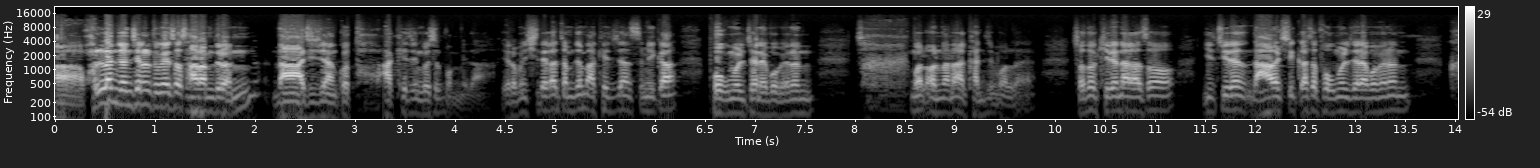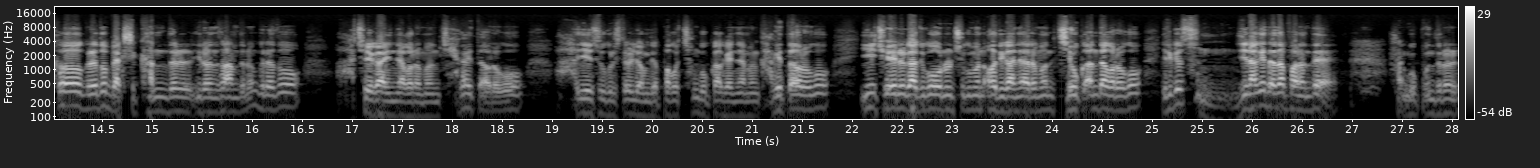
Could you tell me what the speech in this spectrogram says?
아, 환란 전쟁을 통해서 사람들은 나아지지 않고 더 악해진 것을 봅니다. 여러분 시대가 점점 악해지지 않습니까? 복음을 전해 보면은 정말 얼마나 악한지 몰라요. 저도 길에 나가서 일주일에 나흘씩 가서 복음을 전해 보면은 그 그래도 멕시칸들 이런 사람들은 그래도 아, 죄가 있냐 그러면 죄가 있다 그러고 아, 예수 그리스도를 영접하고 천국 가겠냐면 가겠다 그러고 이 죄를 가지고 오늘 죽으면 어디 가냐 그러면 지옥 간다 그러고 이렇게 순진하게 대답하는데 한국 분들은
